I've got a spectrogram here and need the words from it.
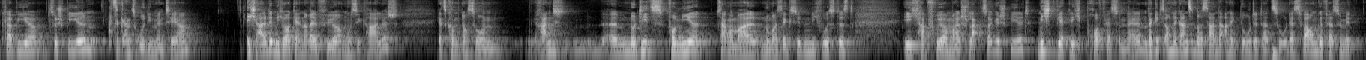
Klavier zu spielen, also ganz rudimentär. Ich halte mich auch generell für musikalisch. Jetzt kommt noch so ein Randnotiz von mir, sagen wir mal Nummer 6, die du nicht wusstest. Ich habe früher mal Schlagzeug gespielt, nicht wirklich professionell. Und da gibt es auch eine ganz interessante Anekdote dazu. Das war ungefähr so mit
